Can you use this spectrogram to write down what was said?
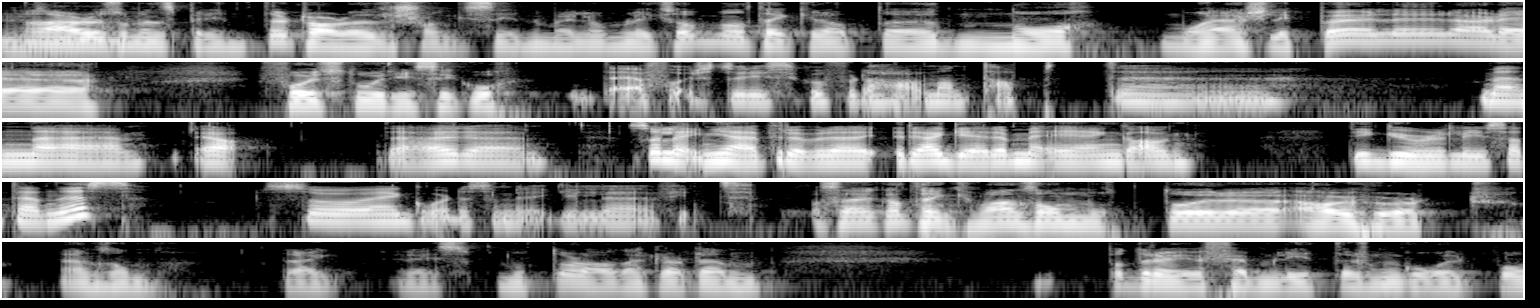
Men er du som en sprinter? Tar du en sjanse innimellom liksom, og tenker at eh, nå må jeg slippe, eller er det for stor risiko? Det er for stor risiko, for da har man tapt. Men ja, det er Så lenge jeg prøver å reagere med en gang de gule lysa tennes, så går det som regel eh, fint. Altså, jeg kan tenke meg en sånn motor eh, Jeg har jo hørt en sånn drag race-motor. da, Det er klart en på drøye fem liter som går på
